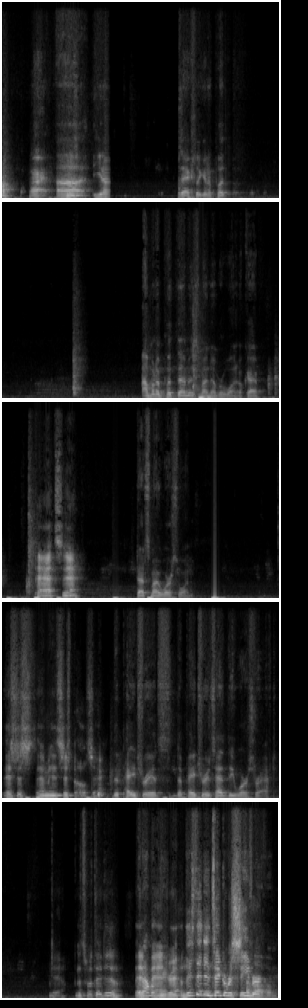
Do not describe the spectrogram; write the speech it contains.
All right. Uh, you know, I was actually gonna put. I'm gonna put them as my number one. Okay, Pats, yeah. that's my worst one. It's just, I mean, it's just Belichick. The Patriots, the Patriots had the worst draft. Yeah, that's what they do. They And have bad draft. At least they didn't take a receiver.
